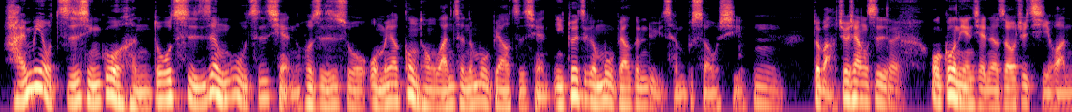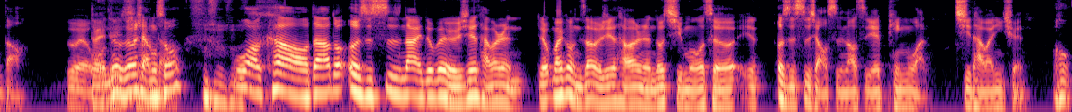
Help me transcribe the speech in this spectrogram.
还没有执行过很多次任务之前，或者是说我们要共同完成的目标之前，你对这个目标跟旅程不熟悉。嗯。对吧？就像是我过年前的时候去奇环岛，对，对我那时候想说，哇靠，大家都二十四耐，对不对？有一些台湾人，有 Michael，你知道有些台湾人都骑摩托车二十四小时，然后直接拼完骑台湾一圈。哦，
